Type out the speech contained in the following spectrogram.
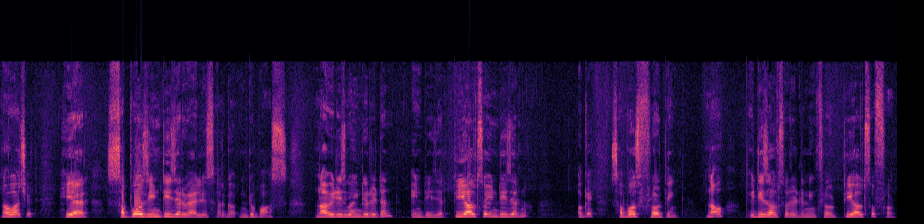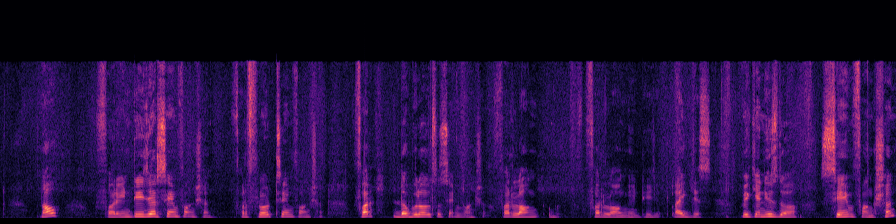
Now watch it here suppose integer values are going to pass. Now it is going to return integer t also integer now okay. Suppose floating now it is also returning float t also float. Now for integer same function, for float same function, for double also same function, for long double, for long integer like this. We can use the same function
